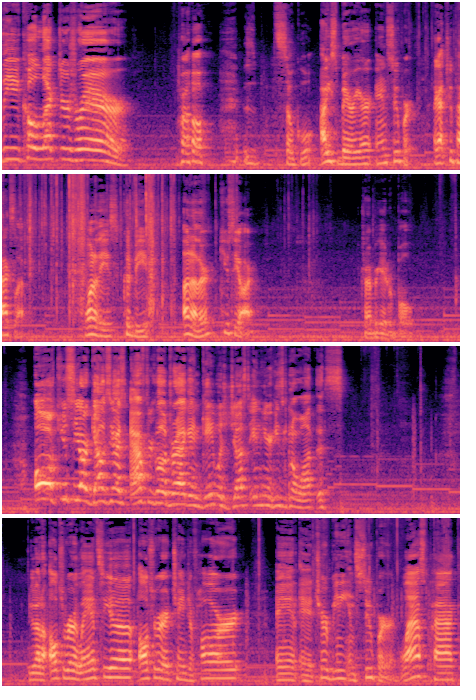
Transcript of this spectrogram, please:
the Collector's Rare. Bro, this is so cool. Ice Barrier and Super. I got two packs left. One of these could be another QCR. Tri-Brigator Bolt. Oh, QCR Galaxy Eyes Afterglow Dragon. Gabe was just in here. He's gonna want this. You got an ultra rare Lancia, ultra rare Change of Heart, and a Cherubini and Super. Last pack.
